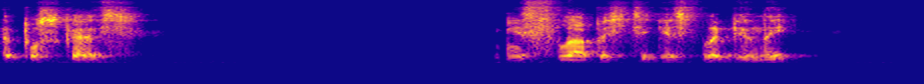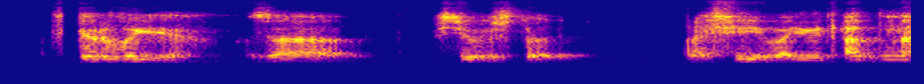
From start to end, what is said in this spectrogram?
допускать ни слабости, ни слабины. Впервые за всю историю Россия воюет одна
